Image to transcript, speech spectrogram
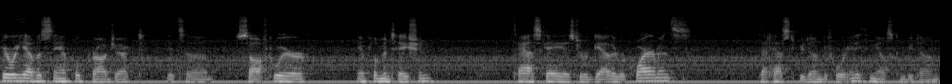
Here we have a sample project. It's a software implementation. Task A is to gather requirements. That has to be done before anything else can be done.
